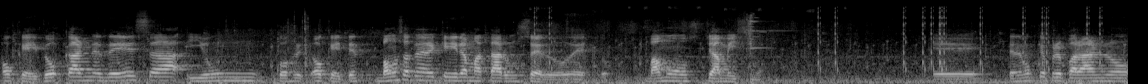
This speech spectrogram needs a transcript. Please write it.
Ok, dos carnes de esa y un... Ok, vamos a tener que ir a matar un cerdo de esto. Vamos ya mismo. Eh, tenemos que prepararnos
